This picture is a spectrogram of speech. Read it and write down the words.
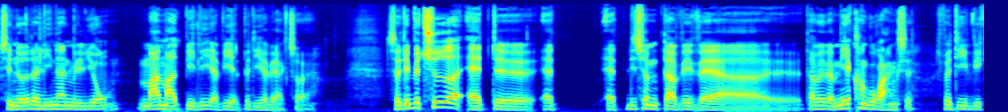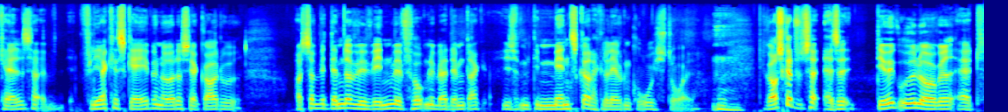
til noget, der ligner en million, meget, meget billigere ved hjælp af de her værktøjer. Så det betyder, at, øh, at, at ligesom der vil, være, øh, der vil være mere konkurrence, fordi vi kan alle, flere kan skabe noget, der ser godt ud. Og så vil dem, der vil vinde, vil forhåbentlig være dem, der ligesom de mennesker, der kan lave den gode historie. Mm. Det kan også altså, det er jo ikke udelukket, at,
